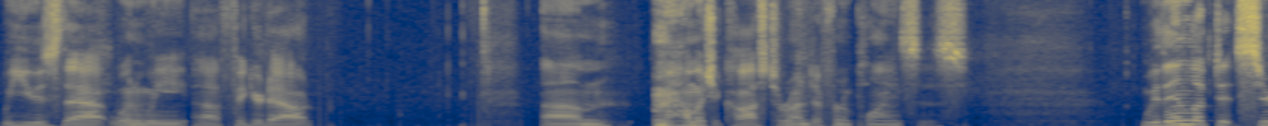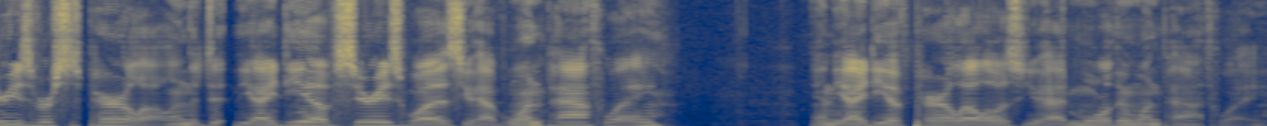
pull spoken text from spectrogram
We used that when we uh, figured out um, how much it costs to run different appliances. We then looked at series versus parallel, and the, the idea of series was you have one pathway, and the idea of parallel is you had more than one pathway,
